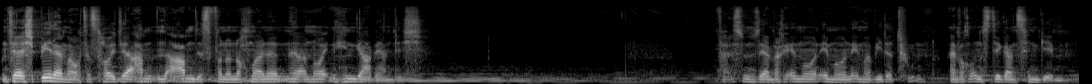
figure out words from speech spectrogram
Und Herr, ich bete einfach auch, dass heute Abend ein Abend ist von nochmal einer erneuten Hingabe an dich. Das müssen wir einfach immer und immer und immer wieder tun. Einfach uns dir ganz hingeben.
